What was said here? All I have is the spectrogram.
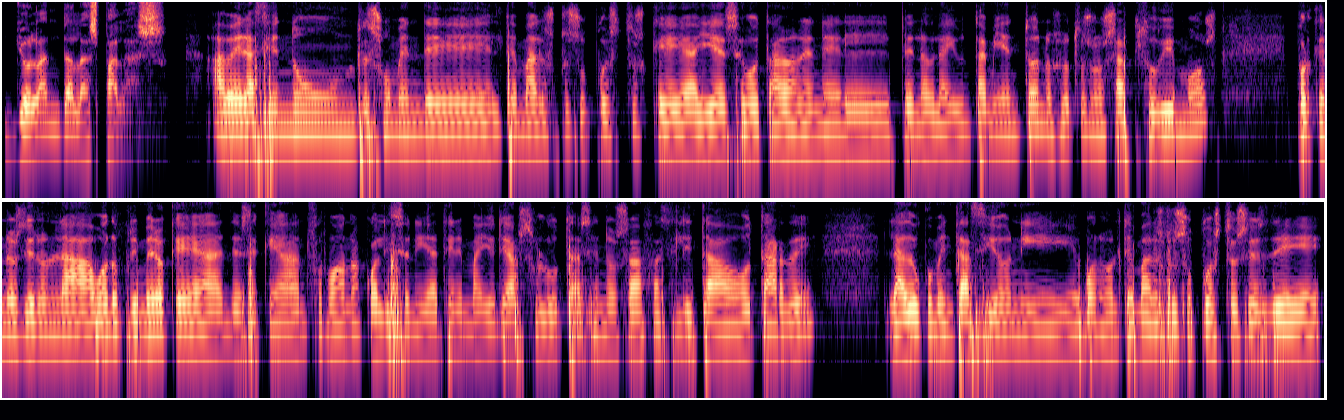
Yolanda Las Palas. A ver, haciendo un resumen del tema de los presupuestos que ayer se votaron en el Pleno del Ayuntamiento, nosotros nos abstuvimos porque nos dieron la, bueno, primero que desde que han formado una coalición y ya tienen mayoría absoluta, se nos ha facilitado tarde la documentación y, bueno, el tema de los presupuestos es de,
